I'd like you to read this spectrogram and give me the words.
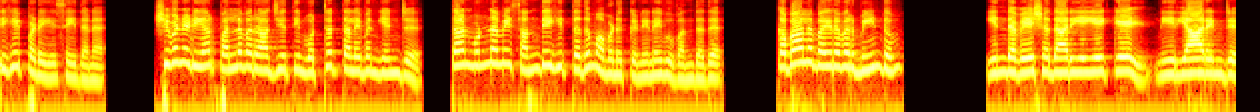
திகைப்படைய செய்தன. சிவனடியார் பல்லவ ராஜ்யத்தின் ஒற்றர் தலைவன் என்று தான் முன்னமே சந்தேகித்ததும் அவனுக்கு நினைவு வந்தது. கபால பைரவர் மீண்டும் இந்த வேஷதாரியையே கேள் நீர் யார் என்று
